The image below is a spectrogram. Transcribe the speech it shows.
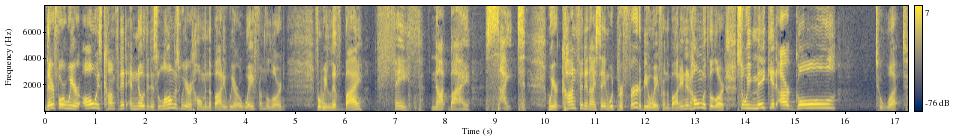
Therefore, we are always confident and know that as long as we are at home in the body, we are away from the Lord, for we live by faith, not by sight. We are confident, I say, and would prefer to be away from the body and at home with the Lord. So we make it our goal to what?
